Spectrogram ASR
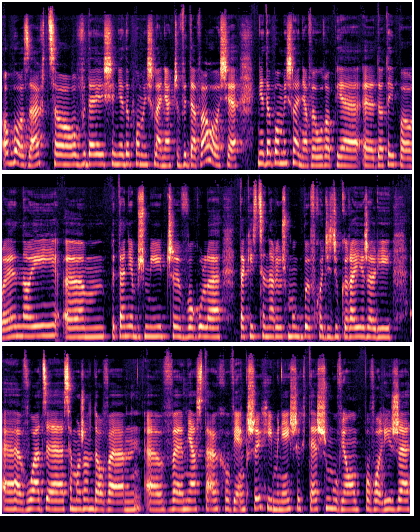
obozach, co wydaje się nie do pomyślenia, czy wydawało się nie do pomyślenia w Europie do tej pory. No i um, pytanie brzmi, czy w ogóle taki scenariusz mógłby wchodzić w grę, jeżeli władze samorządowe w miastach większych i mniejszych też mówią powoli, że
